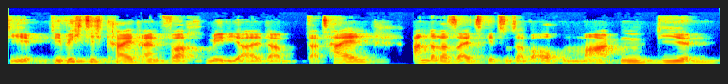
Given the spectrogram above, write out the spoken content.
die, die Wichtigkeit einfach medial da, da teilen. Andererseits geht es uns aber auch um Marken, die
